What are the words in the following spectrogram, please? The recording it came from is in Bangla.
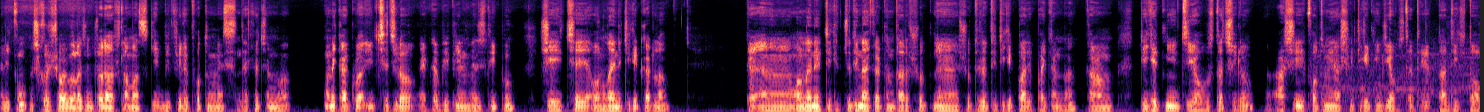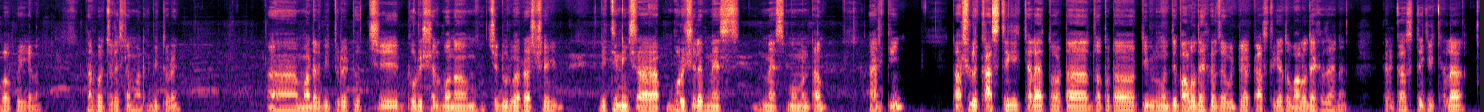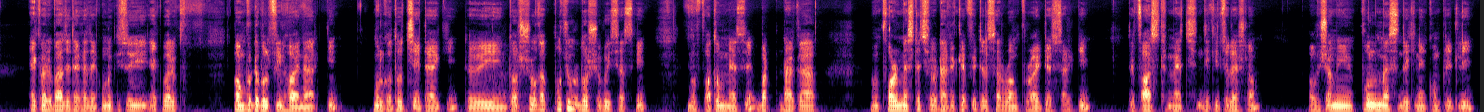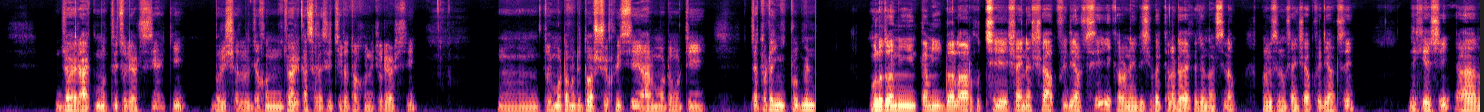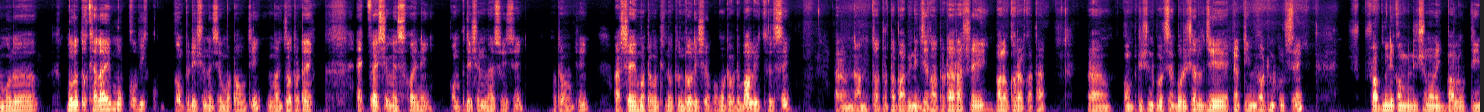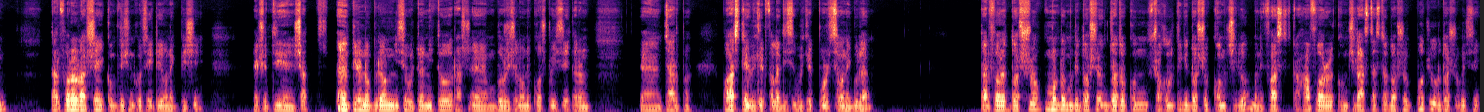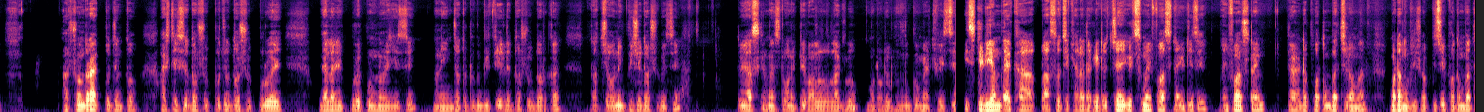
আলাইকুম, আশা করি সবাই ভালো আছেন। চলে আসলাম আজকে বিপিএল প্রথম ম্যাচ দেখার জন্য। অনেক আগ্রহ, ইচ্ছে ছিল একটা বিপিএল ম্যাচ দেখব। সেই ইচ্ছে অনলাইনে টিকিট কাটলাম। অনলাইনে টিকিট যদি না কাটতাম তার সত্যি সত্যি টিকিট পাইতাম না। কারণ টিকিট নিয়ে যে অবস্থা ছিল আসি প্রথমে আসি টিকিট নিয়ে যে অবস্থা থেকে তা দেখে তো অবাক হয়ে গেলাম। তারপর চলে আসলাম মাঠের ভিতরে। মাঠের ভিতরে এটা হচ্ছে বরিশাল বনাম, হচ্ছে দুর্বার রাজশাহী। রীতিনি বরিশালের ম্যাচ ম্যাচ মোমেন্টাম আর কি। আসলে কাছ থেকে খেলা এতটা, যতটা টিভির মধ্যে ভালো দেখা যায় ওইটা কাছ থেকে তো ভালো দেখা যায় না। কারণ কাছ থেকে খেলা একবারে বাজে দেখা যায়, কোনো কিছুই একবারে কমফোর্টেবল ফিল হয় না আর কি মূল কথা হচ্ছে এটা আর কি তো এই দর্শক, প্রচুর দর্শক হয়েছে আজকে প্রথম ম্যাচে বাট ঢাকা ফর ম্যাচটা ছিল ঢাকা ক্যাপিটালস আর রংপুর রাইটার্স আর কি তো ফার্স্ট ম্যাচ দেখে চলে আসলাম। অবশ্য আমি ফুল ম্যাচ দেখিনি কমপ্লিটলি জয়ের আগ মুহূর্তে চলে আসছি আর কি বরিশাল যখন জয়ের কাছাকাছি ছিল তখনই চলে আসছি। তো মোটামুটি দর্শক হয়েছে আর মোটামুটি যতটা ইমপ্রুভমেন্ট মূলত আমি তামিম ইকবাল আর হচ্ছে শাইনা শাহ আফ্রিদি আসছে, এই কারণে বেশিরভাগ খেলাটা দেখার জন্য আসছিলাম। বলেছিলাম শাহ আফ্রিদি আসছে, দেখে আসি। আর মূল, মূলত খেলায় খুবই কম্পিটিশন হয়েছে মোটামুটি মানে যতটা এক- পাশে ম্যাচ হয়নি কম্পিটিশন ম্যাচ হয়েছে মোটামুটি। রাজশাহী মোটামুটি নতুন দল হিসেবে মোটামুটি ভালোই খেলছে, কারণ আমি ততটা ভাবিনি যে ততটা রাজশাহী ভালো করার কথা। কম্পিটিশন করছে, বরিশাল যে একটা টিম গঠন করছে, সব মিলে কম্পিটিশন অনেক ভালো টিম তারপরেও রাজশাহী কম্পিটিশন করছে এটি অনেক বেশি। একশো সাত তিরানব্বই রান নিচে ওইটা নিতেও বরিশাল অনেক কষ্ট হয়েছে, কারণ চার ফার্স্টে উইকেট ফেলা দিয়েছে উইকেট পড়ছে অনেকগুলা। তারপরে দর্শক, মোটামুটি দর্শক যতক্ষণ সকাল থেকে দর্শক কম ছিল মানে ফার্স্ট হাফ আওয়ার কম ছিল, আস্তে আস্তে দর্শক প্রচুর দর্শক হয়েছে। আর সন্ধ্যা আগ পর্যন্ত আসতে আসতে দর্শক প্রচুর, দর্শক পুরো গ্যালারি পুরো পূর্ণ হয়ে গেছে মানে যতটুকু বিপিএল দর্শক দরকার, তার চেয়ে অনেক বেশি দর্শক হয়েছে। তো আজকের ম্যাচটা অনেকটা ভালো লাগল, মোটামুটি উপভোগ্য ম্যাচ হয়েছে। স্টেডিয়াম দেখা প্লাস হচ্ছে খেলা দেখা এটা হচ্ছে it's my first time it my first time প্রথমবার ছিল আমার, মোটামুটি সব কিছু প্রথমবার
